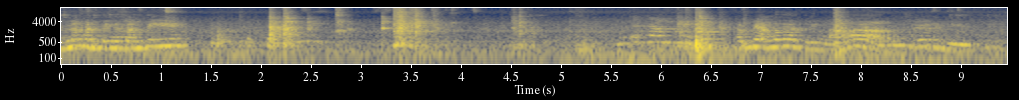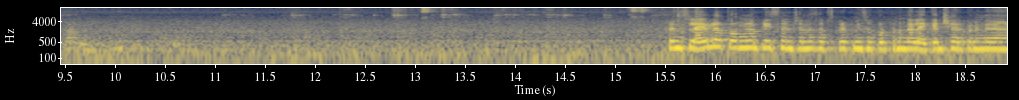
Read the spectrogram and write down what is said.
என்ன பண்றீங்க தம்பி தம்பி அங்கதான் இருக்கிறீங்களா சரி ஃப்ரெண்ட்ஸ் லைவ்ல இருக்கிறவங்களும் ப்ளீஸ் நம்ம சேனல் சப்ஸ்கிரைப் பண்ணி சப்போர்ட் பண்ணுங்க லைக் அண்ட் ஷேர் பண்ணுங்கள்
